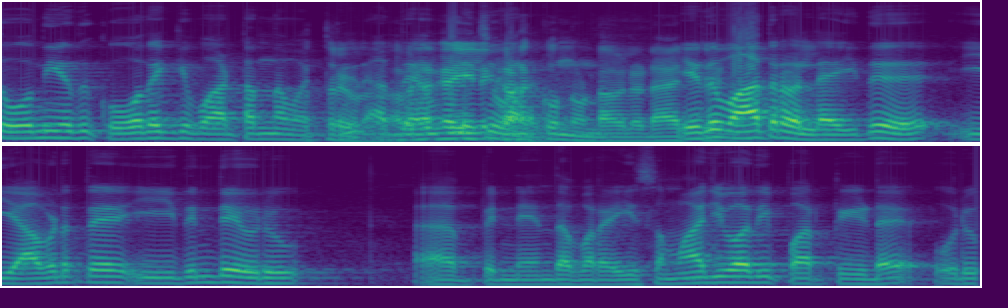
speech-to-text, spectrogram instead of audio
തോന്നിയത് കോതയ്ക്ക് പാട്ടെന്ന മറ്റു ഇത് മാത്രമല്ല ഇത് ഈ അവിടുത്തെ ഈ ഇതിന്റെ ഒരു പിന്നെ എന്താ പറയുക ഈ സമാജ്വാദി പാർട്ടിയുടെ ഒരു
